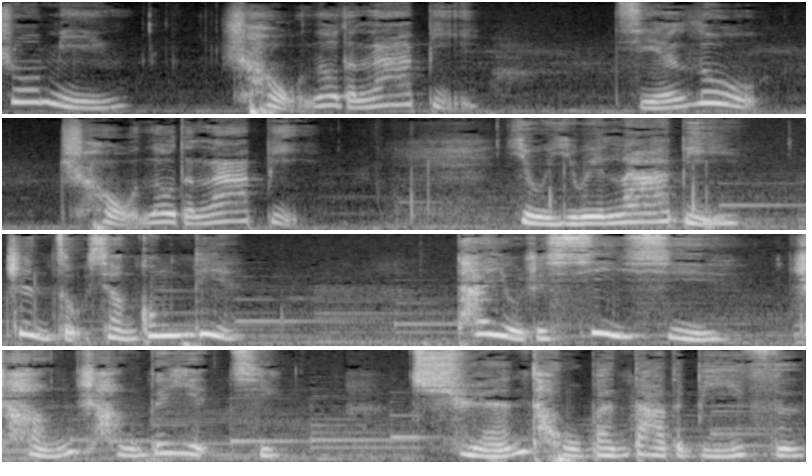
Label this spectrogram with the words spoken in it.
书名：丑陋的拉比。节录：丑陋的拉比。有一位拉比正走向宫殿，他有着细细长长的眼睛，拳头般大的鼻子，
